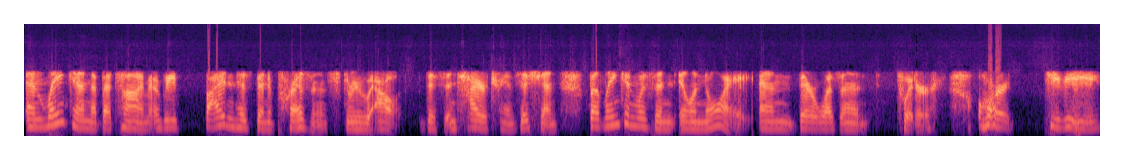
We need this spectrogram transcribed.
and Lincoln at that time, and we Biden has been a presence throughout this entire transition. But Lincoln was in Illinois, and there wasn't Twitter or TV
